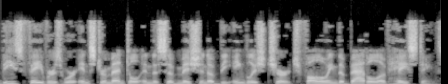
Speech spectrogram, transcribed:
These favours were instrumental in the submission of the English Church following the Battle of Hastings.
